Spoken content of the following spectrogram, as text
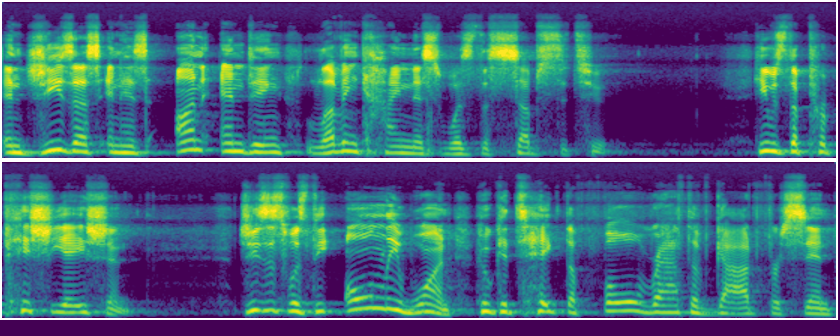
And Jesus, in his unending loving kindness, was the substitute. He was the propitiation. Jesus was the only one who could take the full wrath of God for sin,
